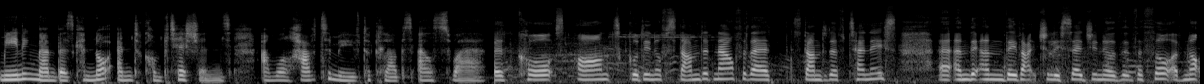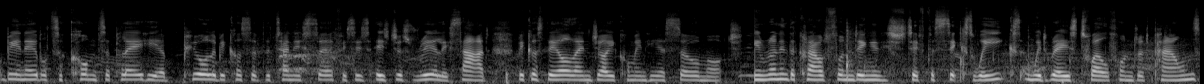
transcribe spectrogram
meaning members cannot enter competitions and will have to move to clubs elsewhere. The courts aren't good enough standard now for their standard of tennis uh, and, they, and they've actually said you know that the thought of not being able to come to play here purely because of the tennis surface is, is just really sad because they all enjoy coming here so much. We've been running the crowdfunding initiative for six weeks and we'd raised £1,200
